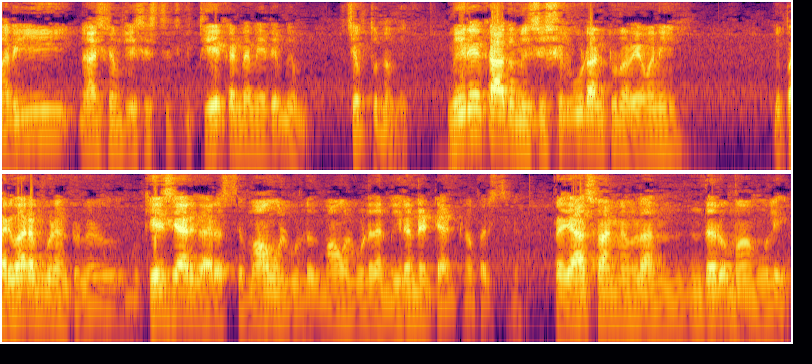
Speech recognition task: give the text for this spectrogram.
మరీ నాశనం చేసే స్థితికి తేకండి అనేదే మేము చెప్తున్నాం మీకు. మీరే కాదు మీ శిష్యులు కూడా అంటున్నారు ఏమని? మీ పరివారం కూడా అంటున్నారు కేసీఆర్ గారు వస్తే మామూలుగా ఉండదు మామూలుగా ఉండదు అని మీరన్నట్టే అంటున్న పరిస్థితి. ప్రజాస్వామ్యంలో అందరూ మామూలే.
